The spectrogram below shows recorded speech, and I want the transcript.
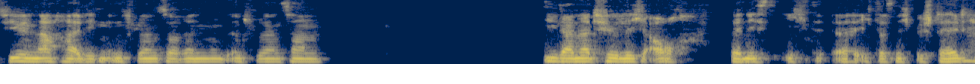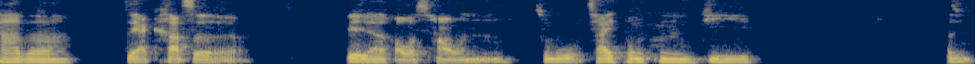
vielen nachhaltigen Influencerinnen und Influencern, die dann natürlich auch, wenn ich, ich, äh, ich das nicht bestellt habe, sehr krasse Bilder raushauen zu Zeitpunkten, die also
